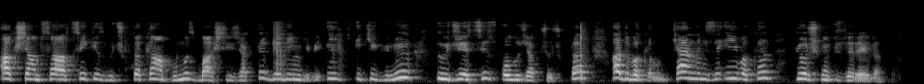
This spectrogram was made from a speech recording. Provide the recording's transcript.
akşam saat 8.30'da kampımız başlayacaktır. Dediğim gibi ilk iki günü ücretsiz olacak çocuklar. Hadi bakalım kendinize iyi bakın. Görüşmek üzere evlatlar.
